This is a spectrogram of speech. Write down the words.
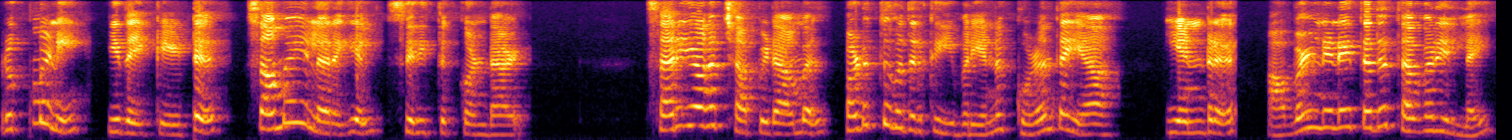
ருக்மணி இதை கேட்டு சமையலறையில் சிரித்துக் கொண்டாள். சரியாக சாப்பிடாமல் படுத்துவதற்கு இவர் என்ன குழந்தையா? என்று அவள் நினைத்தது தவறில்லை.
